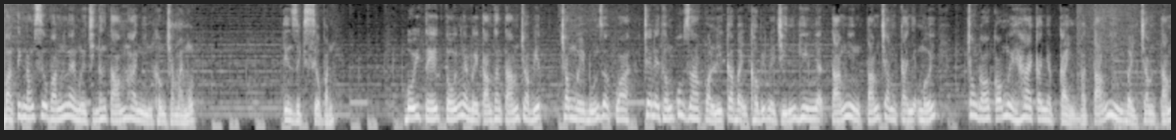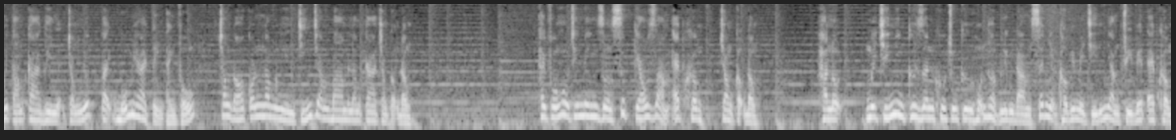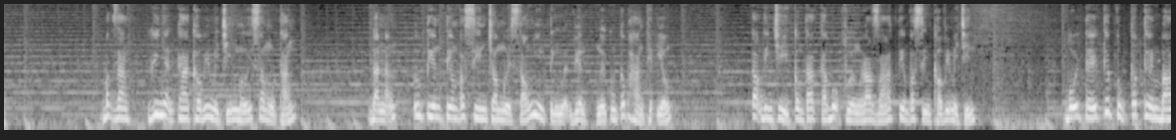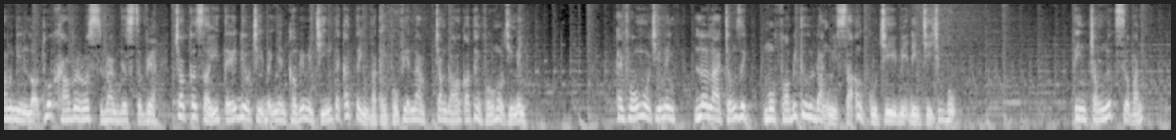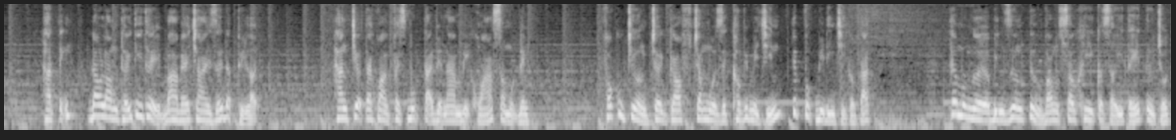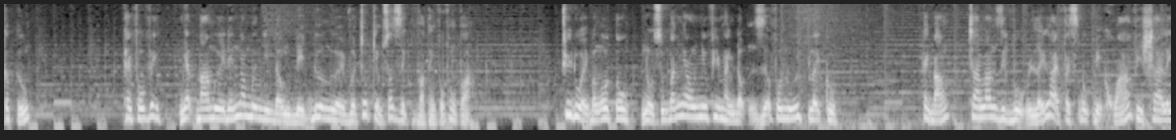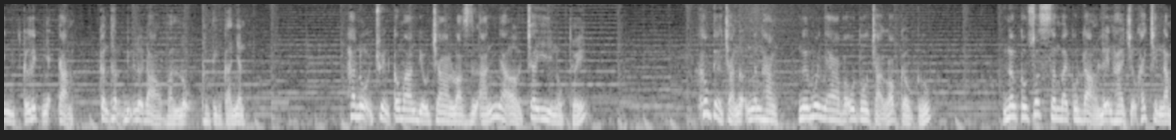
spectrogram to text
Bản tin nóng siêu vắn ngày 19 tháng 8 2021. Tin dịch siêu vắn. Bộ Y tế tối ngày 18 tháng 8 cho biết, trong 14 giờ qua, trên hệ thống quốc gia quản lý ca bệnh COVID-19 ghi nhận 8.800 ca nhiễm mới, trong đó có 12 ca nhập cảnh và 8.788 ca ghi nhận trong nước tại 42 tỉnh thành phố, trong đó có 5.935 ca trong cộng đồng. Thành phố Hồ Chí Minh dồn sức kéo giảm F0 trong cộng đồng. Hà Nội 19.000 cư dân khu chung cư hỗn hợp Linh Đàm xét nghiệm COVID-19 nhằm truy vết F0. Bắc Giang ghi nhận ca COVID-19 mới sau một tháng. Đà Nẵng ưu tiên tiêm vaccine cho 16.000 tình nguyện viên, người cung cấp hàng thiết yếu. Tạm đình chỉ công tác cán bộ phường ra giá tiêm vaccine COVID-19. Bộ Y tế tiếp tục cấp thêm 30.000 lọ thuốc kháng virus Remdesivir cho cơ sở y tế điều trị bệnh nhân COVID-19 tại các tỉnh và thành phố phía Nam, trong đó có thành phố Hồ Chí Minh. Thành phố Hồ Chí Minh lơ là chống dịch, một phó bí thư đảng ủy xã ở Củ Chi bị đình chỉ chức vụ. Tin trong nước siêu vắn. Hà Tĩnh đau lòng thấy thi thể ba bé trai dưới đập thủy lợi. Hàng triệu tài khoản Facebook tại Việt Nam bị khóa sau một đêm. Phó cục trưởng chơi golf trong mùa dịch Covid-19 tiếp tục bị đình chỉ công tác. Thêm một người ở Bình Dương tử vong sau khi cơ sở y tế từ chối cấp cứu. Thành phố Vinh nhận 30 đến 50 nghìn đồng để đưa người vượt chốt kiểm soát dịch vào thành phố phong tỏa truy đuổi bằng ô tô, nổ súng bắn nhau như phim hành động giữa phố núi Pleiku. Cảnh báo, tràn lan dịch vụ lấy lại Facebook bị khóa vì sharing clip nhạy cảm, cẩn thận bị lừa đảo và lộ thông tin cá nhân. Hà Nội chuyển công an điều tra loạt dự án nhà ở chây y nộp thuế. Không thể trả nợ ngân hàng, người mua nhà và ô tô trả góp cầu cứu. Nâng công suất sân bay Côn Đảo lên 2 triệu khách trên năm.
